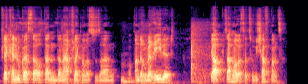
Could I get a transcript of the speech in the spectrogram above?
Vielleicht kann Lukas da auch dann danach vielleicht mal was zu sagen, ob man darüber redet. Ja, sag mal was dazu, wie schafft man's?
